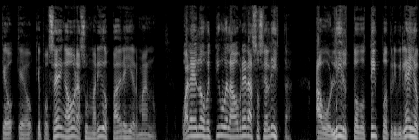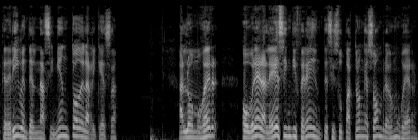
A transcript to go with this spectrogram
que, poseen ahora sus maridos, padres y hermanos. ¿Cuál es el objetivo de la obrera socialista? abolir todo tipo de privilegios que deriven del nacimiento de la riqueza. A la mujer obrera le es indiferente si su patrón es hombre o es mujer.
